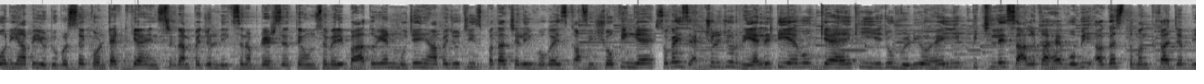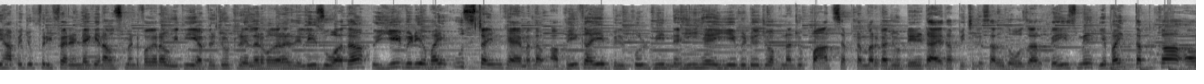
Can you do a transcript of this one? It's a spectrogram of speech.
और यहाँ पे यूट्यूबर से कॉन्टेक्ट किया इंस्टाग्राम पे जो लीक्स एंड अपडेट्स देते हैं, उनसे मेरी बात हुई। एंड मुझे यहाँ पे जो चीज़ पता चली, वो गाइस काफ़ी शॉकिंग है। सो गाइस एक्चुअली जो रियलिटी है, वो क्या है कि ये जो वीडियो है, ये पिछले साल का है, वो भी अगस्त मंथ का, जब यहाँ पे जो फ्री फायर इंडिया की अनाउंसमेंट वगैरह हुई थी, या फिर जो ट्रेलर वगैरह रिलीज़ हुआ था। तो ये वीडियो भाई उस टाइम का है। मतलब अभी का ये बिल्कुल भी नहीं है। ये वीडियो जो अपना जो पाँच सितंबर का जो डेट आया था, पिछले साल 2023 में, ये भाई तब का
